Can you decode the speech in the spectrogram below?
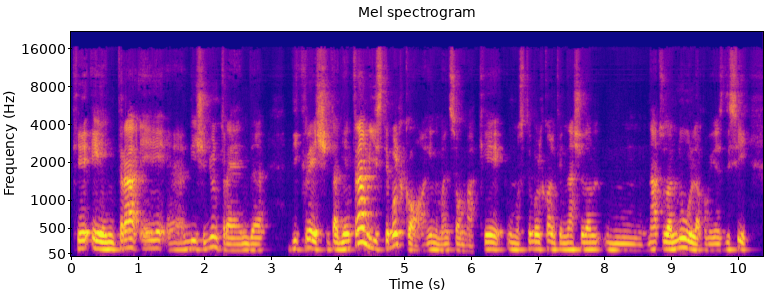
che entra e eh, dice di un trend di crescita di entrambi gli stablecoin, ma insomma che uno stablecoin che nasce dal, mh, nato dal nulla come USDC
